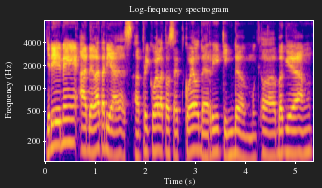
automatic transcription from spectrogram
Jadi ini adalah tadi ya uh, prequel atau sequel dari Kingdom. Uh, bagi yang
